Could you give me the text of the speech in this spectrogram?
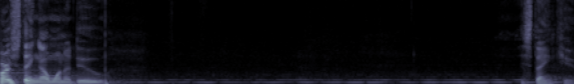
first thing I want to do is thank you.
